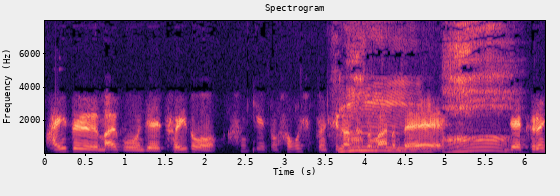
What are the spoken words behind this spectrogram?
아이들 말고 이제 저희도 함께 좀 하고 싶은 시간들도 음. 많은데 아. 이제 그런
